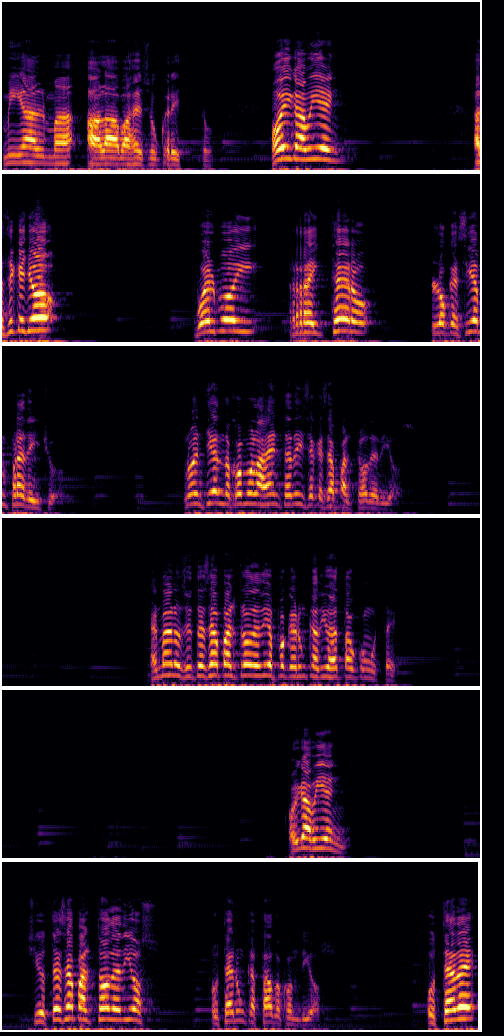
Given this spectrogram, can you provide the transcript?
Mi alma alaba a Jesucristo. Oiga bien. Así que yo vuelvo y reitero lo que siempre he dicho. No entiendo cómo la gente dice que se apartó de Dios. Hermano, si usted se apartó de Dios porque nunca Dios ha estado con usted. Oiga bien, si usted se apartó de Dios, usted nunca ha estado con Dios. Usted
